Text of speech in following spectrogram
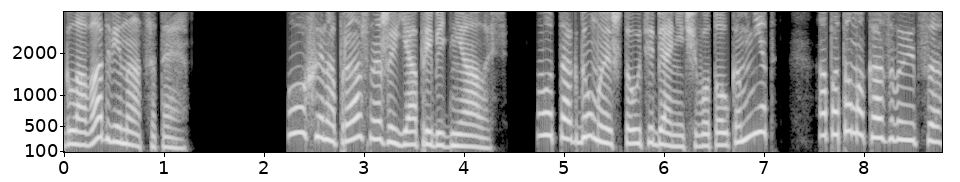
Глава 12. Ох, и напрасно же я прибеднялась. Вот так думаешь, что у тебя ничего толком нет, а потом оказывается,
